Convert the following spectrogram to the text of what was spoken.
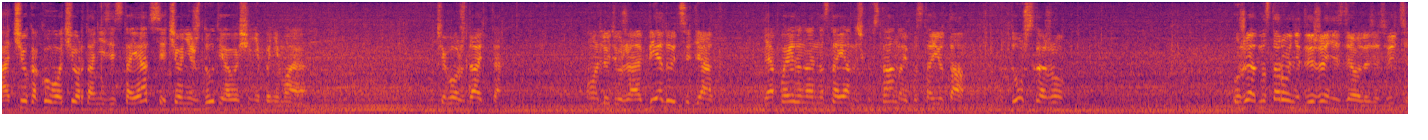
А чё, какого черта они здесь стоят все? Чего они ждут, я вообще не понимаю. Чего ждать-то? Вон люди уже обедают, сидят. Я поеду, наверное, на стояночку встану и постою там. В душ схожу уже одностороннее движение сделали здесь, видите?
